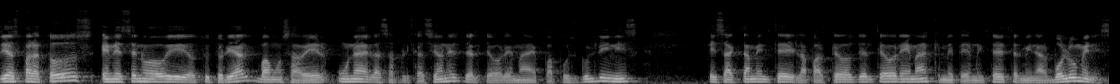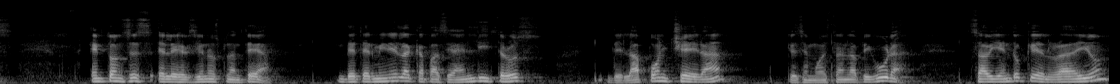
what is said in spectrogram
días para todos. En este nuevo video tutorial vamos a ver una de las aplicaciones del teorema de Papus-Guldinis, exactamente la parte 2 del teorema que me permite determinar volúmenes. Entonces el ejercicio nos plantea, determine la capacidad en litros de la ponchera que se muestra en la figura, sabiendo que el radio,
